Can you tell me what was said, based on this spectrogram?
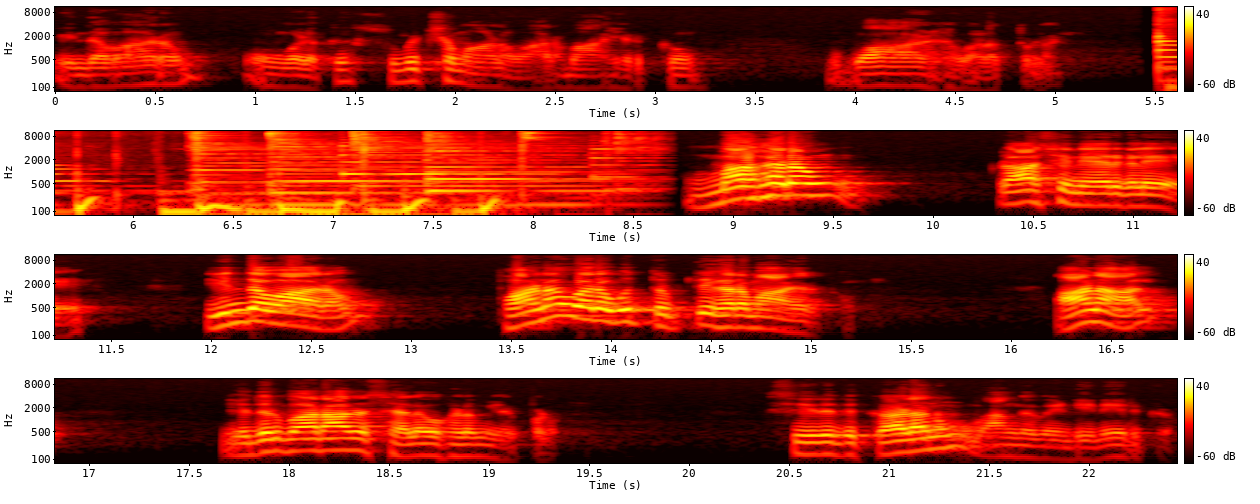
இந்த வாரம் உங்களுக்கு சுபிட்சமான வாரமாக இருக்கும். வாழ்க வளத்துடன். மகரம் ராசி நேர்களே இந்த வாரம் பணவரவு திருப்திகரமாக இருக்கும். ஆனால் எதிர்பாராத செலவுகளும் ஏற்படும். சிறிது கடனும் வாங்க வேண்டிய இருக்கும்.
